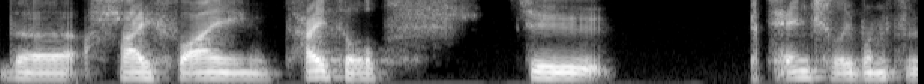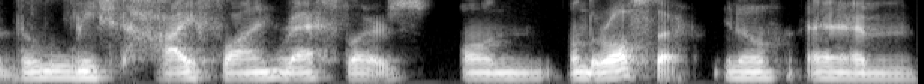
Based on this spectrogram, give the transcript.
the high flying title to potentially one of the least high flying wrestlers on on the roster, you know. Um,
